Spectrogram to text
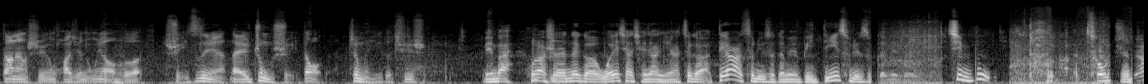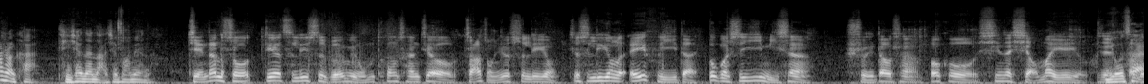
大量使用化学农药和水资源来种水稻的这么一个趋势。明白，胡老师，那个我也想请教您啊，这个第二次绿色革命比第一次绿色革命的进步，从指标上看体现在哪些方面呢？简单的说，第二次绿色革命我们通常叫杂种优势利用，就是利用了 F 一代，不管是一米上、水稻上，包括现在小麦也有，油菜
